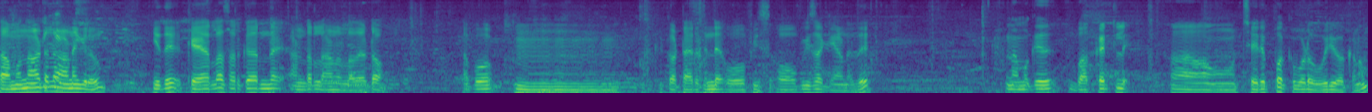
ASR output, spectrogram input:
തമിഴ്നാട്ടിലാണെങ്കിലും ഇത് കേരള സർക്കാരിന്റെ അണ്ടറിലാണുള്ളത് കേട്ടോ. അപ്പോൾ കൊട്ടാരത്തിന്റെ ഓഫീസ് ഓഫീസൊക്കെയാണിത്. നമുക്ക് ബക്കറ്റിൽ ചെരുപ്പൊക്കെ ഇവിടെ ഊരി വെക്കണം.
